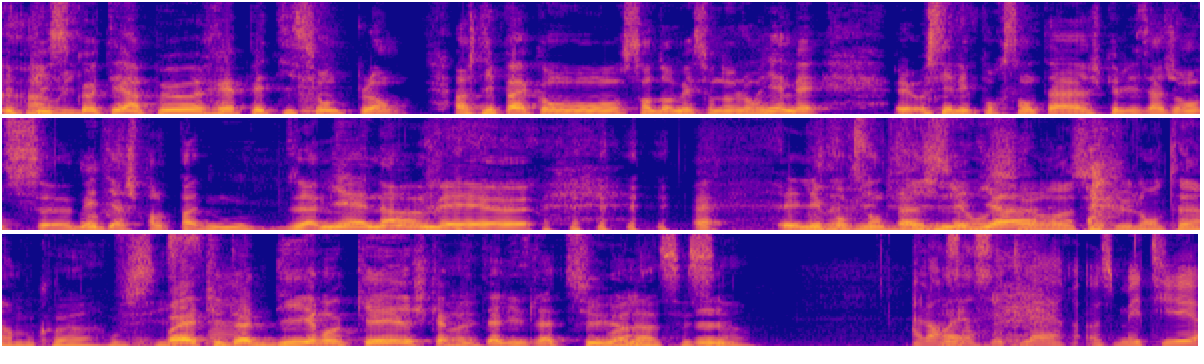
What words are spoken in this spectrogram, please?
Et ah, puis ce côté un peu répétition de plans. Alors je dis pas qu'on s'endormait sur nos lauriers, mais aussi les pourcentages que les agences euh, médias, je parle pas de, de la mienne, hein, mais euh, ouais. les pourcentages médias sur, sur, du long terme, quoi. Aussi. Ouais, tu dois te dire, ok, je capitalise ouais. là-dessus. Voilà, hein. c'est mmh. ça. Alors ouais. ça c'est clair, ce métier,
